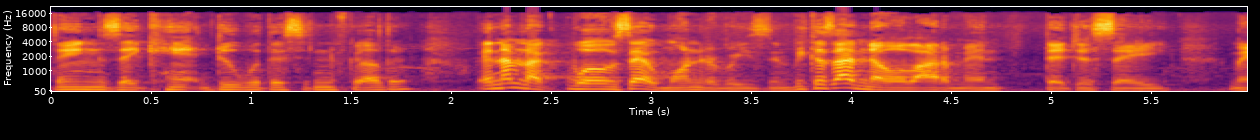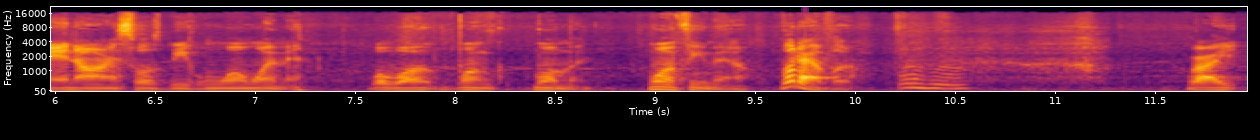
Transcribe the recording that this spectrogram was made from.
things they can't do with their significant other. And I'm not. Well, is that one of the reasons? Because I know a lot of men that just say men aren't supposed to be with one woman, well, one one woman, one female, whatever. Mm-hmm. Right.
